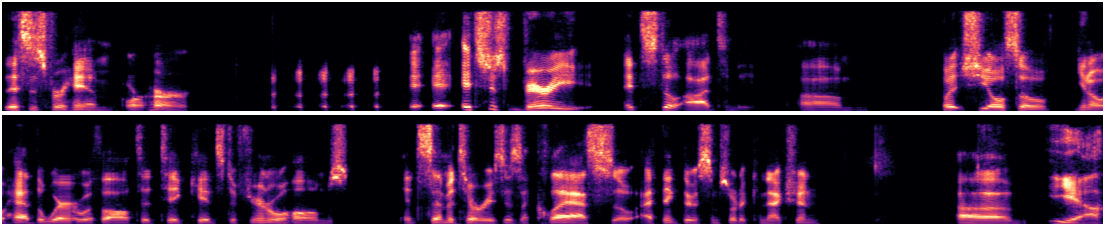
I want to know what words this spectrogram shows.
This is for him or her. it, it, it's just very, it's still odd to me. Um, but she also, you know, had the wherewithal to take kids to funeral homes and cemeteries as a class. So I think there's some sort of connection. Um, Yeah.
